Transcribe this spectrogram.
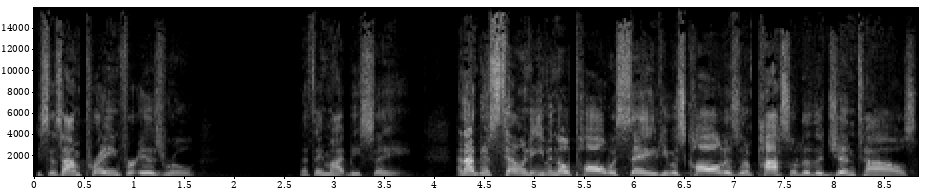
He says, I'm praying for Israel that they might be saved. And I'm just telling you, even though Paul was saved, he was called as an apostle to the Gentiles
